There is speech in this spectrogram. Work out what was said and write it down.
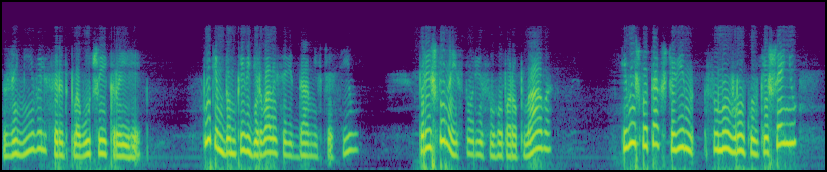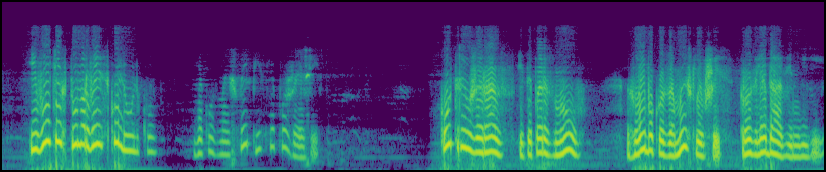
зимівель серед плавучої криги. Потім думки відірвалися від давніх часів, перейшли на історію свого пароплава, і вийшло так, що він сунув руку в кишеню і витяг ту норвезьку люльку, яку знайшли після пожежі. Котрий уже раз і тепер знов, глибоко замислившись, розглядав він її.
